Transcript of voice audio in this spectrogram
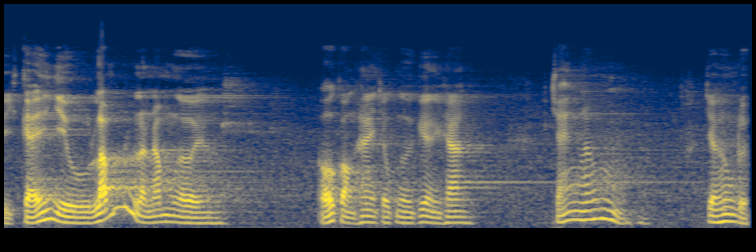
Thì kể nhiều lắm là năm người. Ủa, còn hai chục người kia làm sao? Chán lắm chơi không được.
